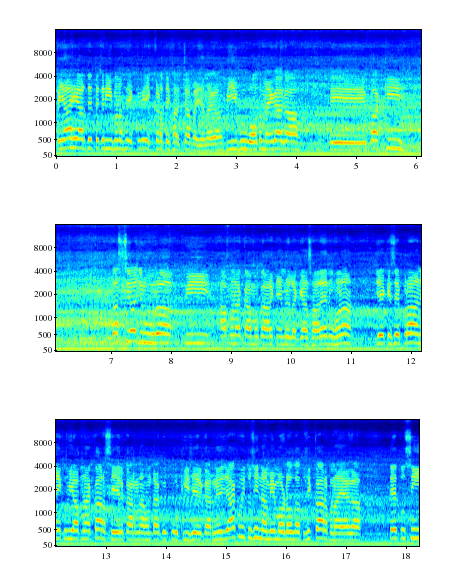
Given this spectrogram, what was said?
50000 ਦੇ ਤਕਰੀਬਨ ਇੱਕ ਏਕੜ ਤੇ ਖਰਚਾ ਪੈ ਜਾਂਦਾ ਹੈਗਾ। ਬੀ ਬੂ ਬਹੁਤ ਮਹਿੰਗਾ ਹੈਗਾ ਤੇ ਬਾਕੀ ਦੱਸਿਓ ਜਰੂਰ ਵੀ ਆਪਣਾ ਕੰਮਕਾਰ ਕਿਵੇਂ ਲੱਗਿਆ ਸਾਰਿਆਂ ਨੂੰ, ਹਨਾ? ਜੇ ਕਿਸੇ ਭਰਾ ਨੇ ਕੋਈ ਆਪਣਾ ਘਰ ਸੇਲ ਕਰਨਾ ਹੁੰਦਾ, ਕੋਈ ਕੋਠੀ ਸੇਲ ਕਰਨੀ ਹੁੰਦੀ, ਜਾਂ ਕੋਈ ਤੁਸੀਂ ਨਵੇਂ ਮਾਡਲ ਦਾ ਤੁਸੀਂ ਘਰ ਬਣਾਇਆ ਹੈਗਾ, ਤੇ ਤੁਸੀਂ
